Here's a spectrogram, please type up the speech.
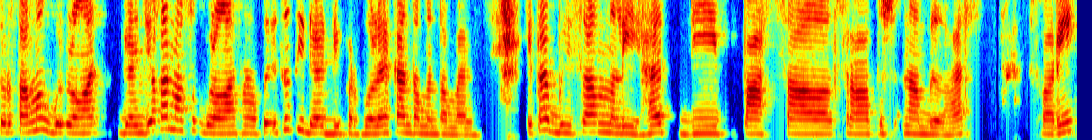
terutama golongan ganja kan masuk golongan satu itu tidak diperbolehkan teman-teman. Kita bisa melihat di pasal 116 sorry,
